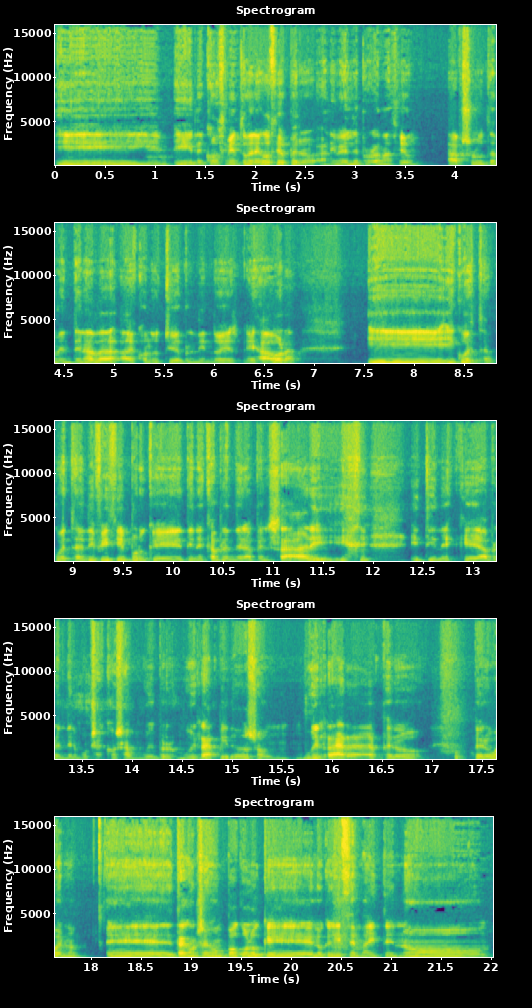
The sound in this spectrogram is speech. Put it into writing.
y, y de conocimiento de negocios, pero a nivel de programación absolutamente nada. Es cuando estoy aprendiendo es, ahora. Y, cuesta, cuesta, es difícil porque tienes que aprender a pensar y, tienes que aprender muchas cosas muy, muy rápido, son muy raras, pero, pero bueno, eh, te aconsejo un poco lo que, lo que dice Maite, no,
